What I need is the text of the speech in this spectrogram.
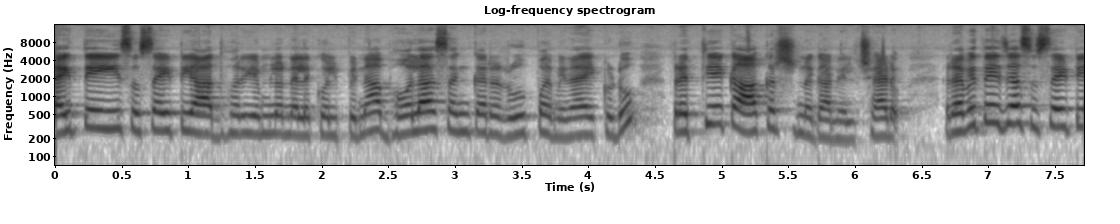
రైతేయి సొసైటీ ఆధ్వర్యంలో నెలకొల్పిన భోలాశంకర రూప వినాయకుడు ప్రత్యేక ఆకర్షణగా నిలిచాడు. రవితేజ సొసైటీ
